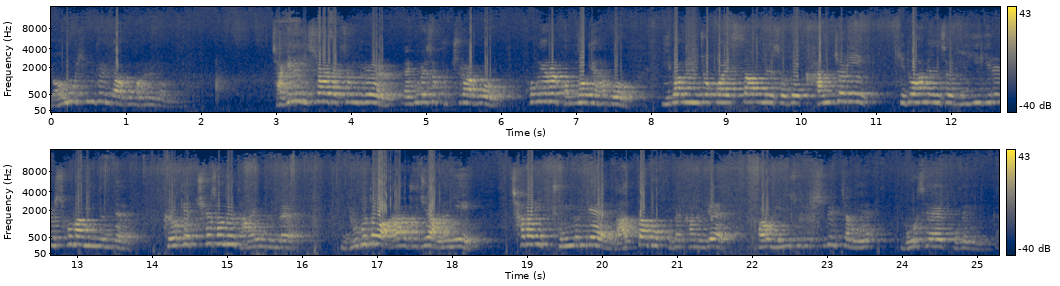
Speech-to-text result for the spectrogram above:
너무 힘들다고 하는 겁니다. 자기는 이스라엘 백성들을 애굽에서 구출하고 홍해를 건너게 하고 이방 민족과의 싸움에서도 간절히 기도하면서 이기기를 소망했는데 그렇게 최선을 다했는데 누구도 알아주지 않으니 차라리 죽는 게 낫다고 고백하는 게 바로 민수기 11장의 모세의 고백입니다.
